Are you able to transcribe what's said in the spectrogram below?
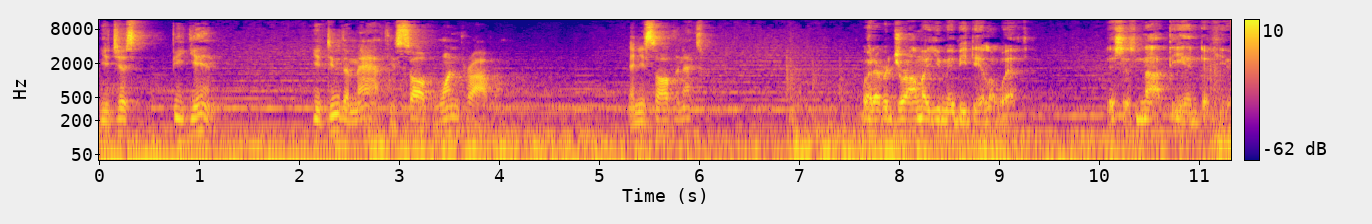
You just begin. You do the math, you solve one problem, then you solve the next one. Whatever drama you may be dealing with, this is not the end of you.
